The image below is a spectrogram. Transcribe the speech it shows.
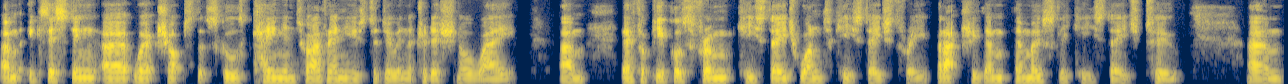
um, existing uh, workshops that schools came into our venues to do in the traditional way. Um, they're for pupils from key stage one to key stage three, but actually they're, they're mostly key stage two. Um,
